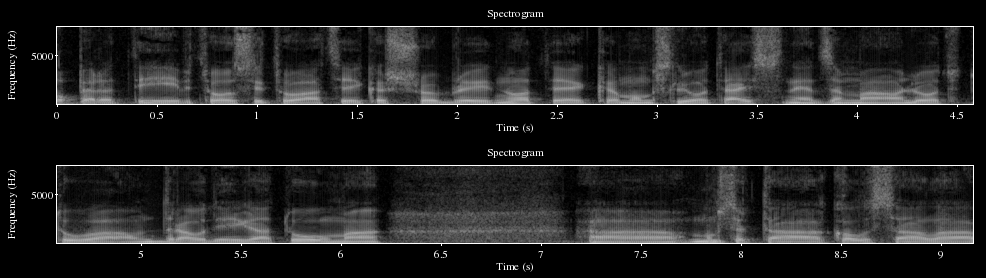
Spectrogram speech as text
operatīvi to situāciju, kas šobrīd notiek mums ļoti aizsniedzamā, ļoti tuvā un draudīgā tūmā. Uh, mums ir tā kolosālā,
